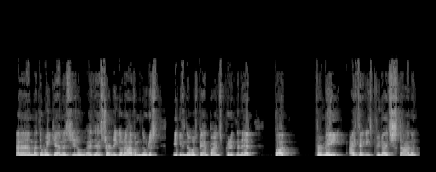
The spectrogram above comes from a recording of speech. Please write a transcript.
um, at the weekend is you know is certainly going to have him noticed, even though it was Ben Bowns put it in the net. But for me, I think he's been outstanding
